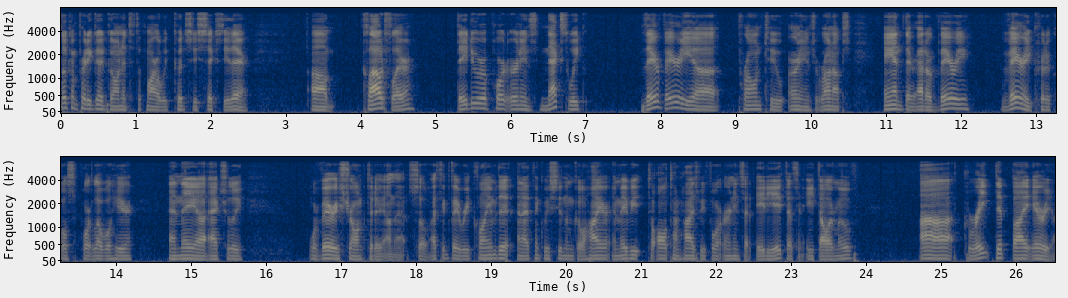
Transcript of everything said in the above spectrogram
Looking pretty good going into tomorrow. We could see 60 there. Um, Cloudflare, they do report earnings next week. They're very uh, prone to earnings run-ups, and they're at a very very critical support level here, and they uh, actually were very strong today on that. So I think they reclaimed it, and I think we see them go higher, and maybe to all-time highs before earnings at 88. That's an $8 move. Uh, great dip buy area.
